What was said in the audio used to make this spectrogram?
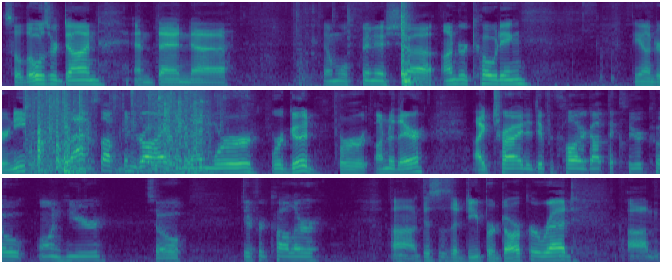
So those are done. And then, uh, then we'll finish uh, undercoating the underneath. So that stuff can dry and then we're, we're good for under there. I tried a different color, I got the clear coat on here. So different color. Uh, this is a deeper, darker red. Um,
